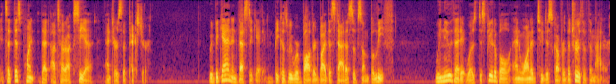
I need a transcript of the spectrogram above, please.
It's at this point that ataraxia enters the picture. We began investigating because we were bothered by the status of some belief. We knew that it was disputable and wanted to discover the truth of the matter.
